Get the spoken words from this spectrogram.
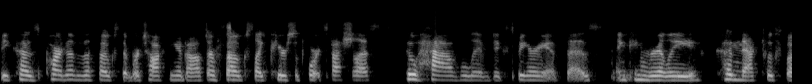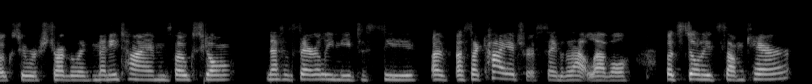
because part of the folks that we're talking about are folks like peer support specialists who have lived experiences and can really connect with folks who are struggling. Many times, folks don't necessarily need to see a, a psychiatrist, say to that level, but still need some care.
